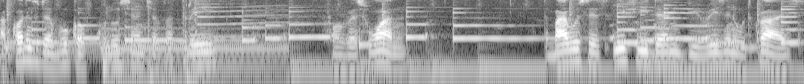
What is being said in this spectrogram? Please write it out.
According to the book of Colossians, chapter 3, from verse 1, the Bible says, If ye then be risen with Christ,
